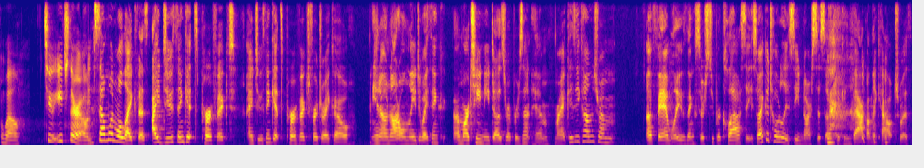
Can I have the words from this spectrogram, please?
Well, to each their own. Someone will like this. I do think it's perfect. I do think it's perfect for Draco. You know, not only do I think a martini does represent him, right? Because he comes from a family who thinks they're super classy. So I could totally see Narcissa kicking back on the couch with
